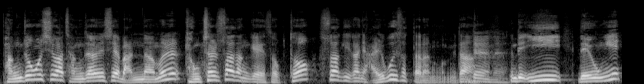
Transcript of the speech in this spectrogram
방정호 씨와 장자연 씨의 만남을 경찰 수사 단계에서부터 수사 기관이 알고 있었다라는 겁니다. 네네. 근데 이 내용이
